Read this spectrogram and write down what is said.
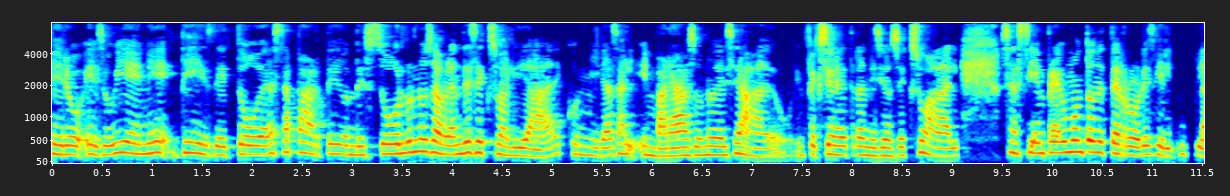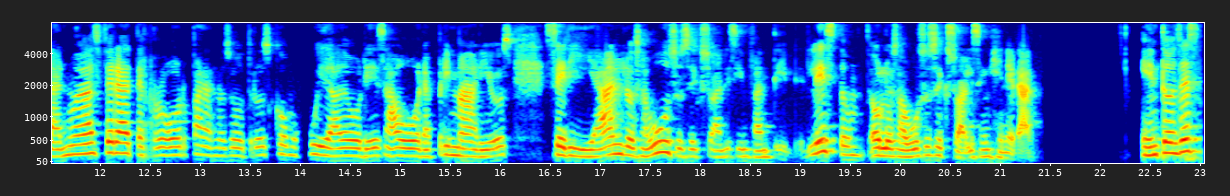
pero eso viene desde toda esta parte donde solo nos hablan de sexualidad con miras al embarazo no deseado, infecciones de transmisión sexual, o sea, siempre hay un montón de terrores y la nueva esfera de terror para nosotros como cuidadores ahora primarios serían los abusos sexuales infantiles, ¿listo? O los abusos sexuales en general. Entonces,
